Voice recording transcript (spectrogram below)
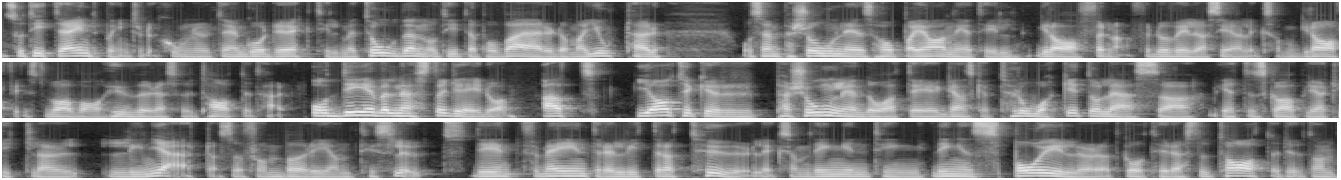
så tittar jag inte på introduktionen utan jag går direkt till metoden och tittar på vad är det de har gjort här. Och sen personligen så hoppar jag ner till graferna för då vill jag se liksom grafiskt vad var huvudresultatet här. Och det är väl nästa grej då. Att jag tycker personligen då att det är ganska tråkigt att läsa vetenskapliga artiklar linjärt, alltså från början till slut. Det är, för mig är inte det litteratur, liksom. det, är ingenting, det är ingen spoiler att gå till resultatet, utan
